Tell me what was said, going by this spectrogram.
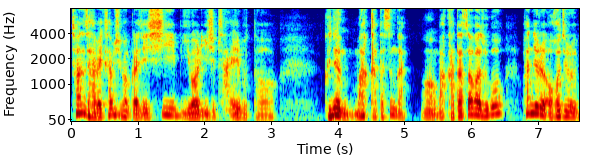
1430원까지 12월 24일부터 그냥 막 갖다 쓴 거야. 어, 막 갖다 써가지고 환율을 어거지로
